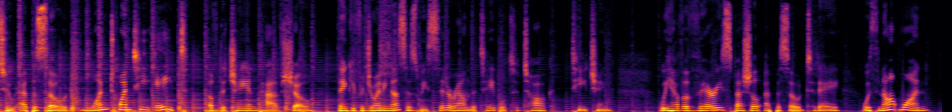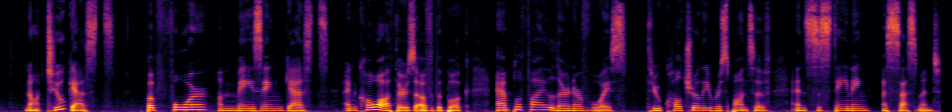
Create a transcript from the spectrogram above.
To episode 128 of The Chey and Pav Show. Thank you for joining us as we sit around the table to talk teaching. We have a very special episode today with not one, not two guests, but four amazing guests and co authors of the book Amplify Learner Voice through Culturally Responsive and Sustaining Assessment.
